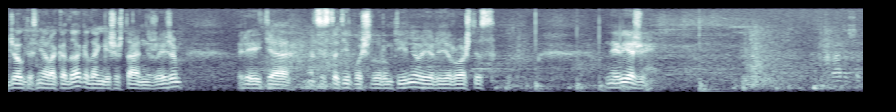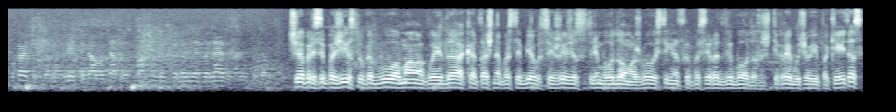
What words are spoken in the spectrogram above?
Džiaugtis nėra kada, kadangi šeštadienį žaidžiam, reikia atsistatyti po šitų rungtynių ir, ir ruoštis nevėžiai. Čia prisipažįstu, kad buvo mano klaida, kad aš nepastebėjau, kad jisai žaidžia su trim baudom. Aš buvau įstikinęs, kad pas yra dvi baudos. Aš tikrai būčiau jį pakeitęs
